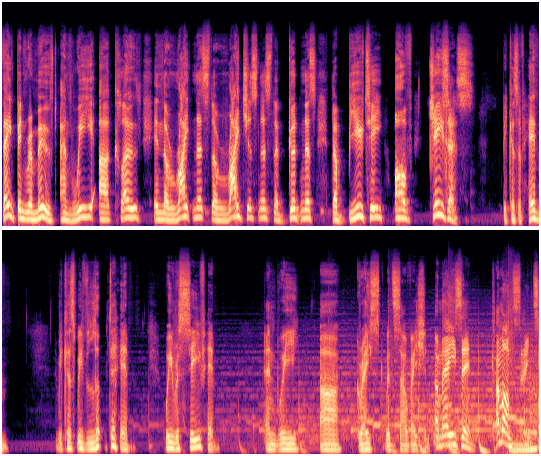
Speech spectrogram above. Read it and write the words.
they've been removed and we are clothed in the rightness, the righteousness, the goodness, the beauty of Jesus because of him. And because we've looked to him, we receive him and we are graced with salvation. Amazing. Come on, saints.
